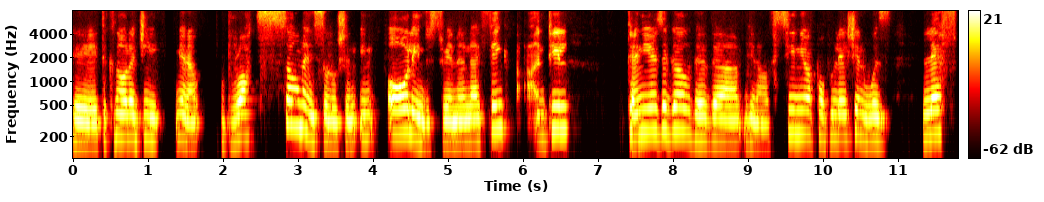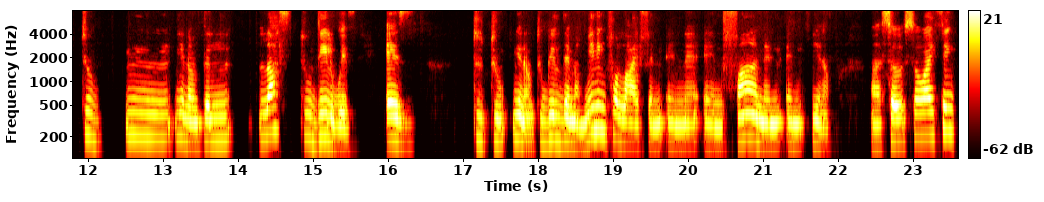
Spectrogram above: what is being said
uh, technology, you know, brought so many solutions in all industry and, and i think until 10 years ago the, the you know senior population was left to mm, you know the last to deal with as to to you know to build them a meaningful life and and and fun and and you know uh, so so i think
